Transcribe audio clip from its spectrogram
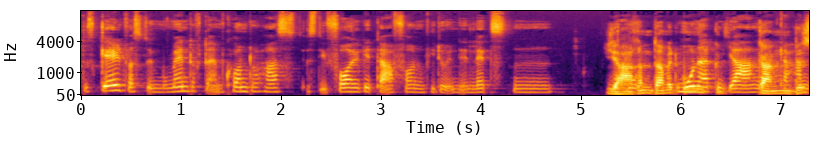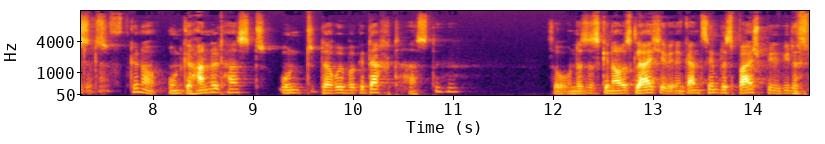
Das Geld, was du im Moment auf deinem Konto hast, ist die Folge davon, wie du in den letzten Jahren damit Monaten, Jahren umgegangen gehandelt bist. hast. Genau. Und gehandelt hast und darüber gedacht hast. Mhm. So, und das ist genau das Gleiche. Ein ganz simples Beispiel wie das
